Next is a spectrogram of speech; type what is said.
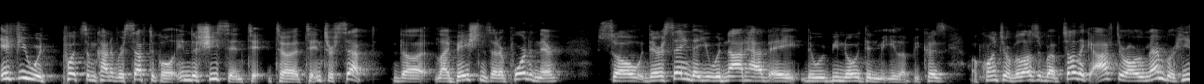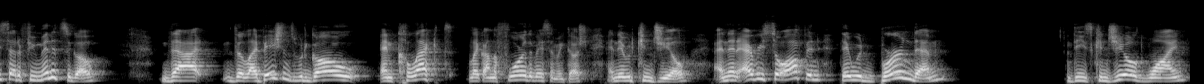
if you would put some kind of receptacle in the shisin to, to, to intercept the libations that are poured in there, so they're saying that you would not have a, there would be no din me'ila, because according to Rabbi Lazar Tzaddik, after all, remember, he said a few minutes ago that the libations would go and collect, like on the floor of the Beis HaMikdash, and they would congeal, and then every so often, they would burn them, these congealed wine,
